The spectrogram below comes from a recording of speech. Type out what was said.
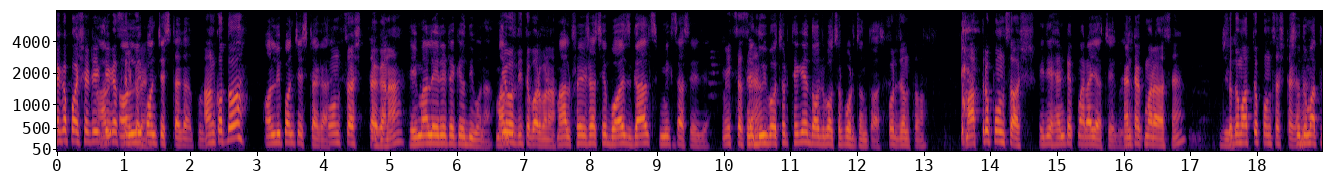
টাকা পঁয়ষট্টি টাকা অনলি পঞ্চাশ টাকা এখন কত? অনলি পঞ্চাশ টাকা। পঞ্চাশ টাকা না? এই মাল এই রেটে কেউ দিব না। কেউ দিতে পারবে না। মাল ফ্রেশ আছে বয়েজ গার্লস মিক্স আছে এই যে। মিক্স আছে মানে হ্যাঁ? দুই বছর থেকে দশ বছর পর্যন্ত আছে। পর্যন্ত। মাত্র পঞ্চাশ। এই যে হ্যান্ডটেক মারাই আছে এগুলো। মারা আছে হ্যাঁ? শুধুমাত্র পঞ্চাশ টাকা শুধুমাত্র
